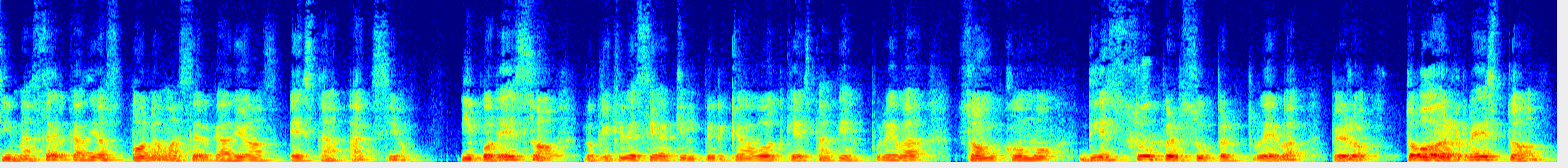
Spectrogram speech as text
si me acerca a Dios o no me acerca a Dios esta acción. Y por eso, lo que quiere decir aquí el Pirkabot, que estas 10 pruebas son como 10 super, super pruebas, pero todo el resto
